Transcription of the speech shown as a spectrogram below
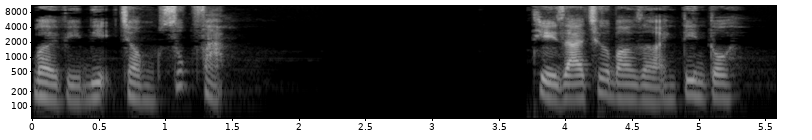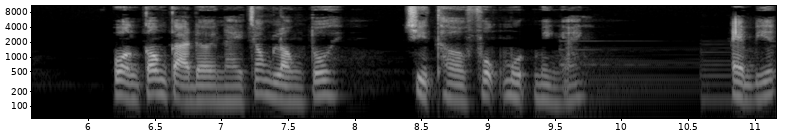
bởi vì bị chồng xúc phạm. Thì ra chưa bao giờ anh tin tôi. Uổng công cả đời này trong lòng tôi chỉ thờ phụng một mình anh. Em biết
